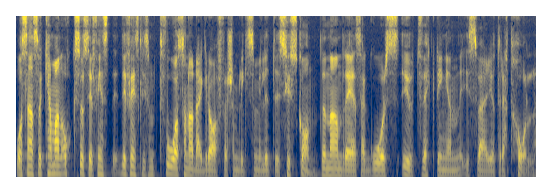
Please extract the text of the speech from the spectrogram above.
Och sen så kan man också se, det finns, det finns liksom två sådana där grafer som liksom är lite syskon. Den andra är så här, går utvecklingen i Sverige åt rätt håll?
